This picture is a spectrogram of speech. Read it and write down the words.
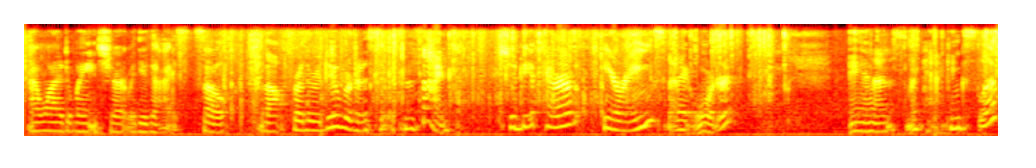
and I wanted to wait and share it with you guys. So without further ado, we're going to see what's inside. Should be a pair of earrings that I ordered, and my packing slip,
